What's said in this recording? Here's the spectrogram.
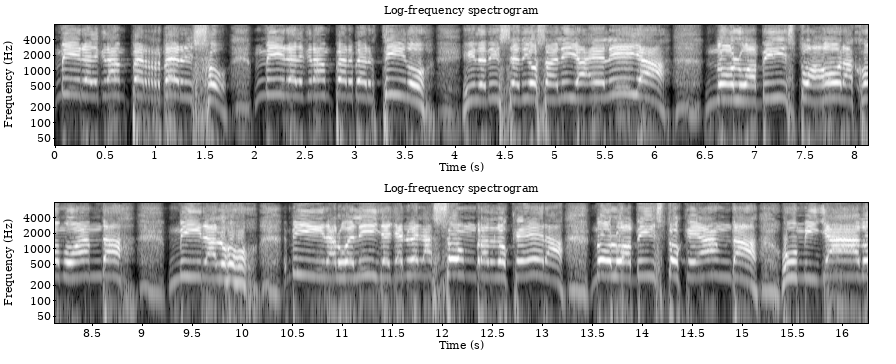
mira el gran perverso, mira el gran pervertido. Y le dice Dios a Elías, Elías, ¿no lo ha visto ahora cómo anda? Míralo, míralo Elías, ya no es la sombra de lo que era. No lo ha visto que anda humillado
